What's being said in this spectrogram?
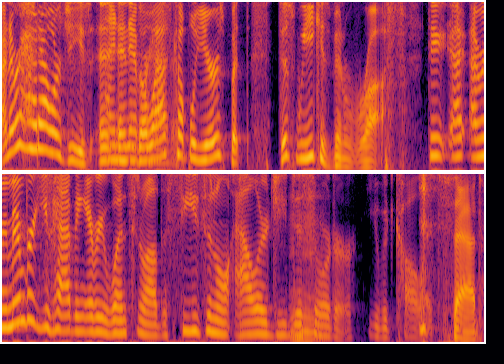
I never had allergies in, in the last them. couple years, but this week has been rough. The, I, I remember you having every once in a while the seasonal allergy Mm-hmm. disorder, you would call it, Sad.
